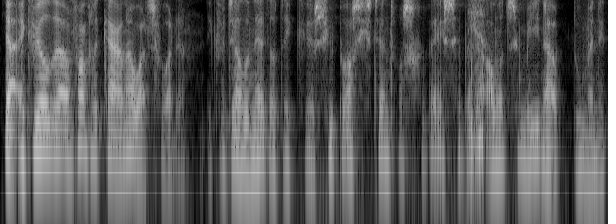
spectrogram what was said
Ja, ik wilde aanvankelijk KNO-arts worden. Ik vertelde net dat ik eh, superassistent was geweest bij Ja. de anatomie. Nou, toen ben ik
